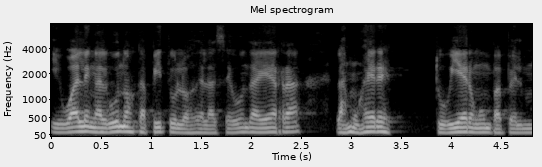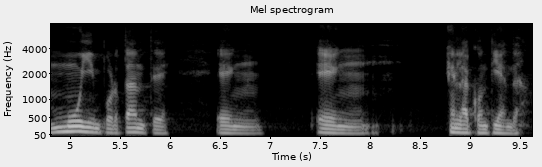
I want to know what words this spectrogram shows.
igual en algunos capítulos de la Segunda Guerra, las mujeres tuvieron un papel muy importante en, en, la contienda.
